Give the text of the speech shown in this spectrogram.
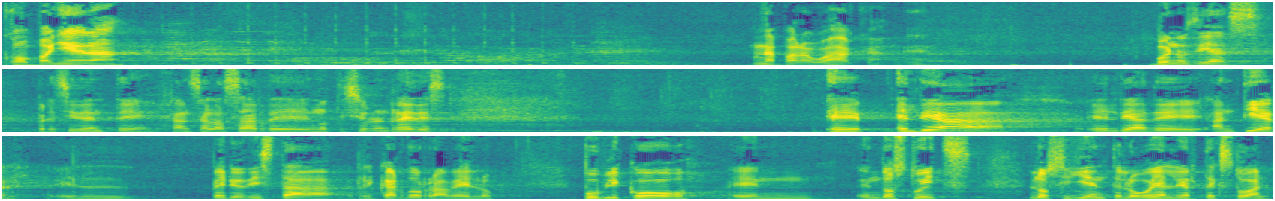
Compañera. Una para Oaxaca. Buenos días presidente Hans Salazar de Noticiero en Redes. Eh, el, día, el día de antier, el periodista Ricardo Ravelo publicó en, en dos tweets lo siguiente, lo voy a leer textual.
